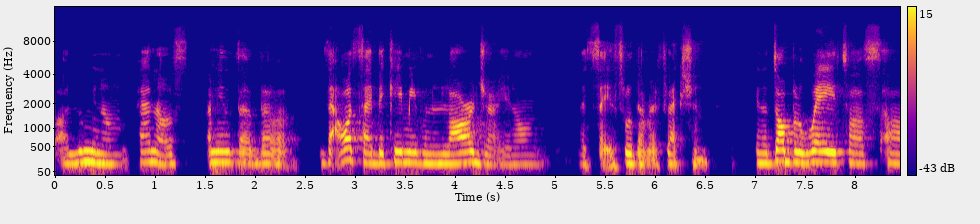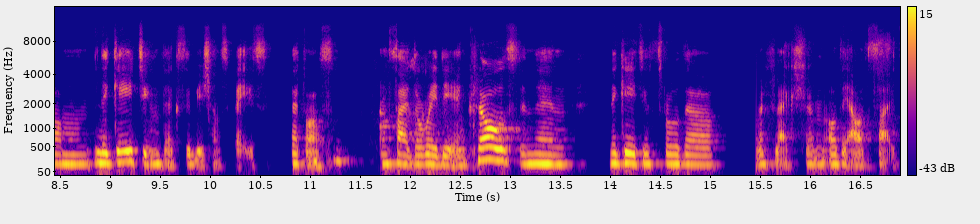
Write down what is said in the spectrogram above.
aluminum panels i mean the the, the outside became even larger you know let's say through the reflection. In a double way it was um, negating the exhibition space that was inside already enclosed and then negated through the reflection of the outside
